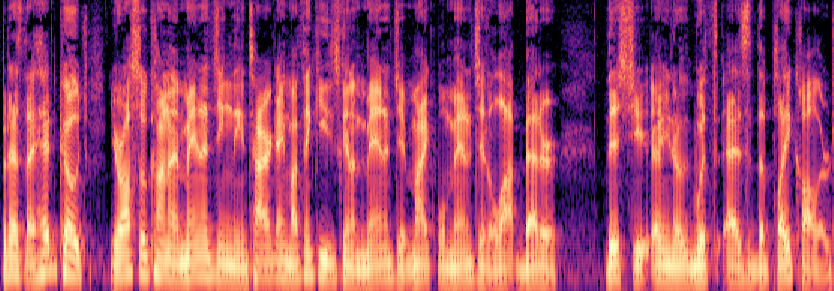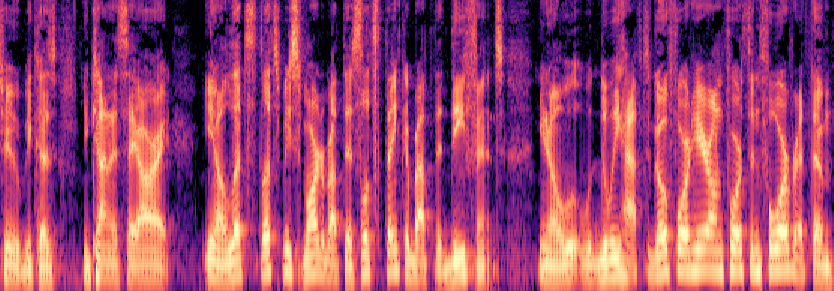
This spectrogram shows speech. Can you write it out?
But as the head coach, you're also kind of managing the entire game. I think he's going to manage it. Mike will manage it a lot better this year. You know, with as the play caller too, because you kind of say, all right you know let's let's be smart about this let's think about the defense you know do we have to go for it here on fourth and four at the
